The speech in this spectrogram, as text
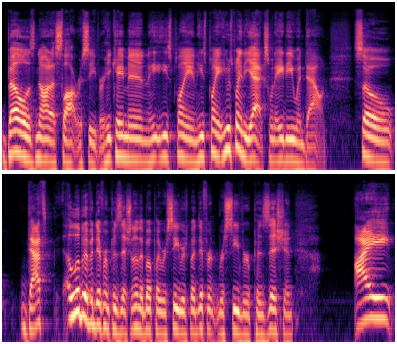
Bell is not a slot receiver. He came in. He, he's playing. He's playing. He was playing the X when AD went down. So that's a little bit of a different position. I know they both play receivers, but a different receiver position. I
